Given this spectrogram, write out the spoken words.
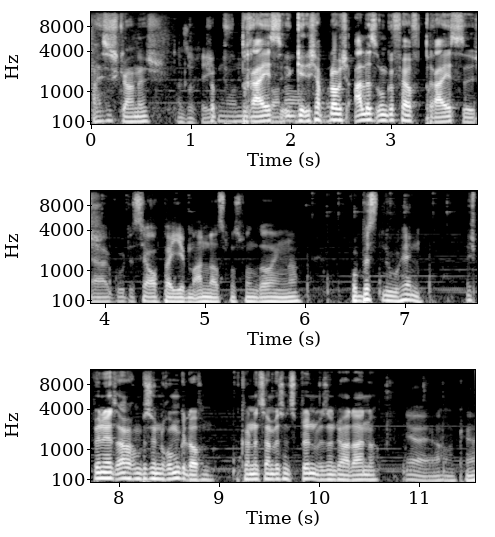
Weiß ich gar nicht. Also Ich Regen glaube und 30. Donner Ich habe glaube ich alles ungefähr auf 30. Ja, gut, ist ja auch bei jedem anders, muss man sagen, ne? Wo bist denn du hin? Ich bin jetzt einfach ein bisschen rumgelaufen. Wir können jetzt ein bisschen sprinten, wir sind ja alleine. Ja, ja, okay.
